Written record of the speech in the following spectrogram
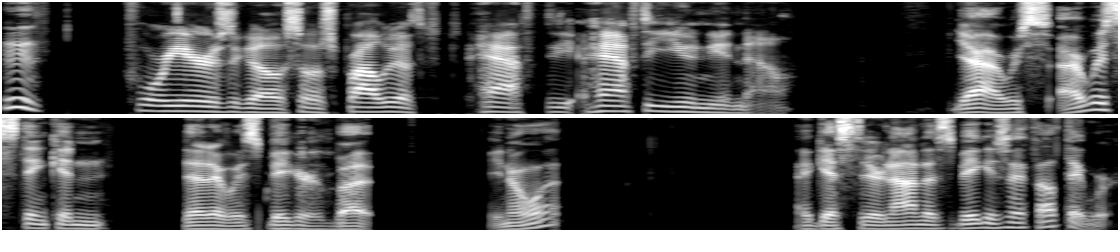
Hmm. Four years ago, so it's probably half the half the union now. Yeah, I was I was thinking that it was bigger, but you know what? I guess they're not as big as I thought they were.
